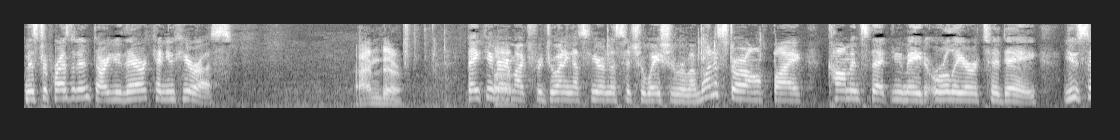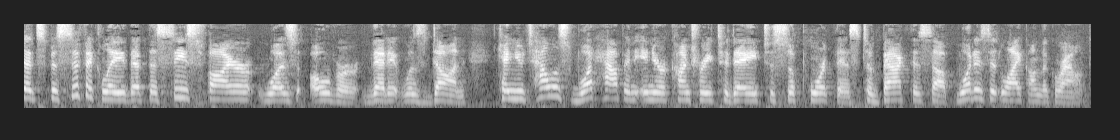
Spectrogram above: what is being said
Mr. President, are you there? Can you hear us? I'm there. Thank you very Uh, much for joining us here in the Situation Room. I want to start off by comments that you made earlier today. You said specifically that the ceasefire was over, that it was done. Can you tell us what happened in your country today to support this, to back this up? What is it like on the ground?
